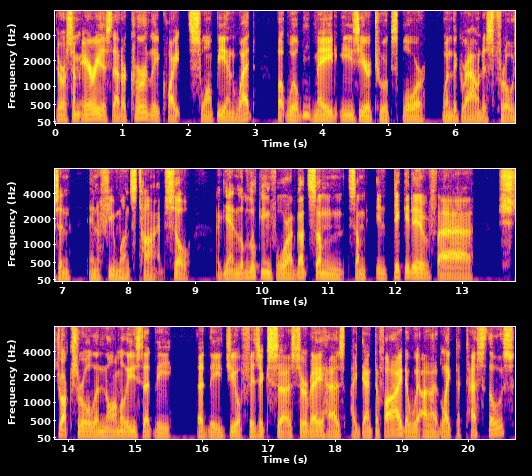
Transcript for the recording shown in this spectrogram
there are some areas that are currently quite swampy and wet, but will be made easier to explore when the ground is frozen in a few months' time. So again, looking for I've got some some indicative uh, structural anomalies that the that the geophysics uh, survey has identified, and I'd like to test those.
